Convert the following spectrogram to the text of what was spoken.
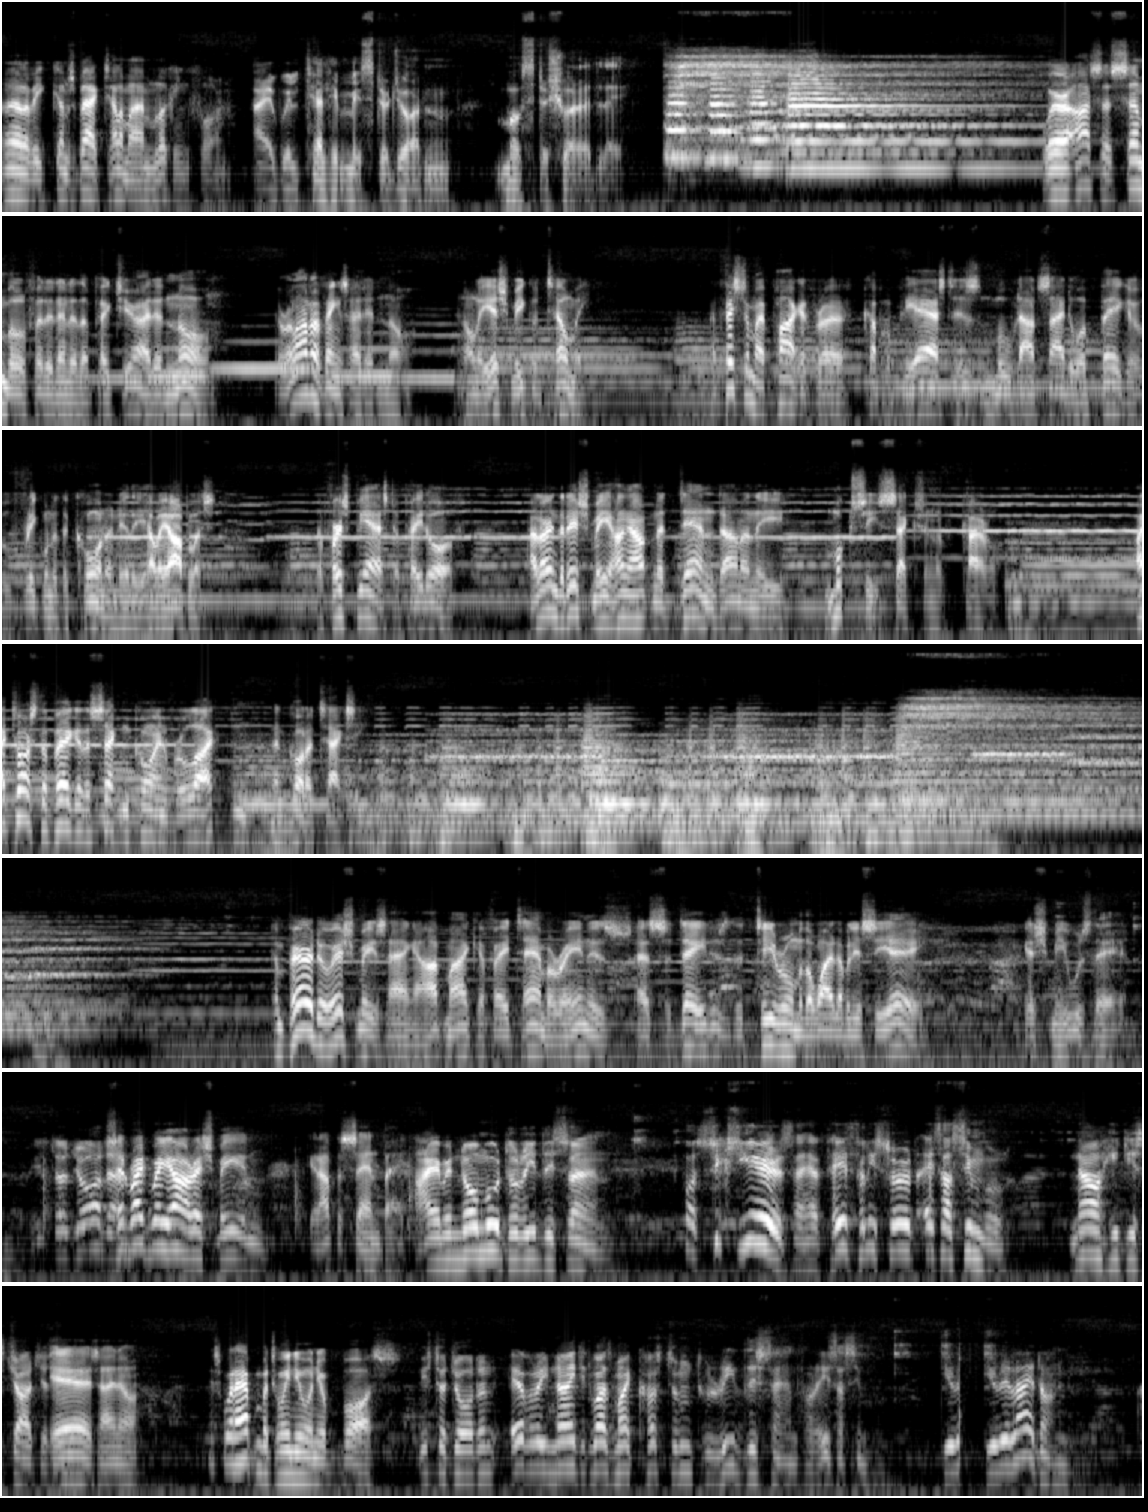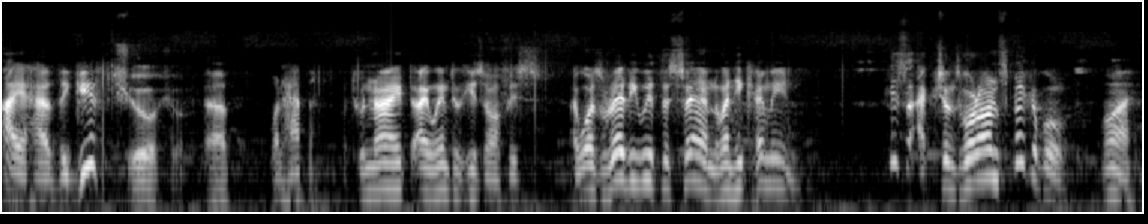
Well, if he comes back, tell him I'm looking for him. I will tell him, Mr. Jordan, most assuredly. Where Asa Symbol fitted into the picture, I didn't know. There were a lot of things I didn't know, and only Ishmi could tell me. I fished in my pocket for a couple of piastres and moved outside to a beggar who frequented the corner near the Heliopolis. The first piastre paid off. I learned that Ishmi hung out in a den down in the Mouski section of Cairo. I tossed the beggar the second coin for luck and then caught a taxi. Compared to Ishmi's hangout, my cafe tambourine is as sedate as the tea room of the YWCA. Ishmi was there. Mr. Jordan. Sit right where you are, Ishmi, and get out the sandbag. I am in no mood to read the sand. For six years I have faithfully served Asa Symbol. Now he discharges. me. Yes, I know. That's what happened between you and your boss. Mr. Jordan, every night it was my custom to read the sand for Asa Symbol. He, he relied on me. I have the gift. Sure, sure. Uh, what happened? Tonight I went to his office. I was ready with the sand when he came in. His actions were unspeakable. Why?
